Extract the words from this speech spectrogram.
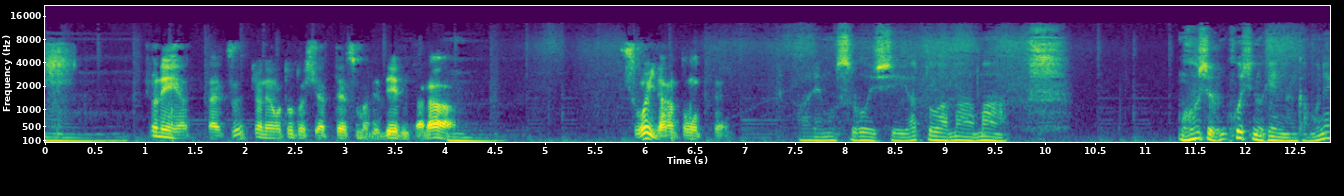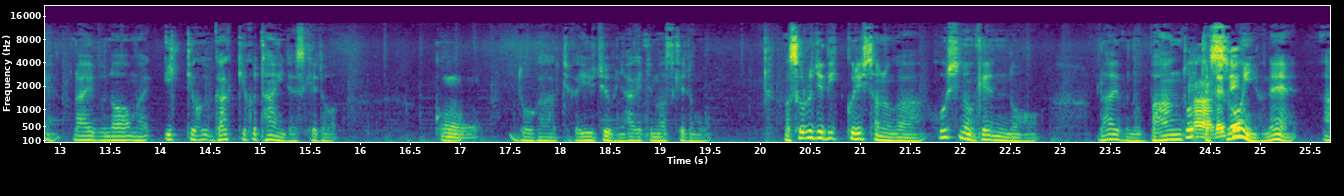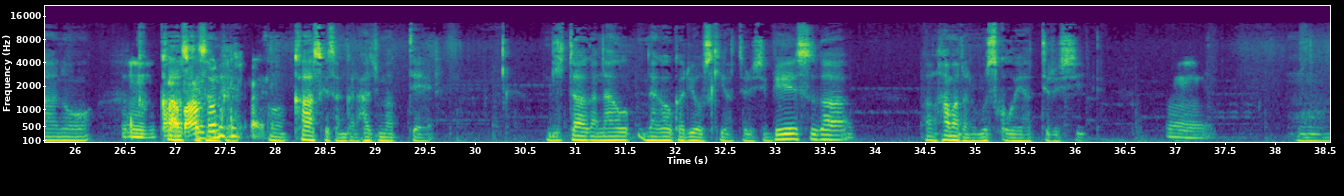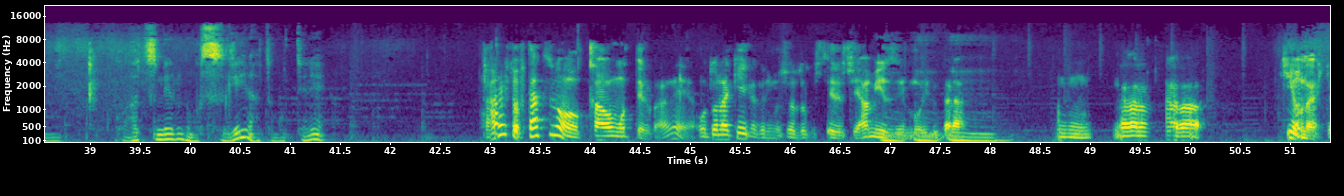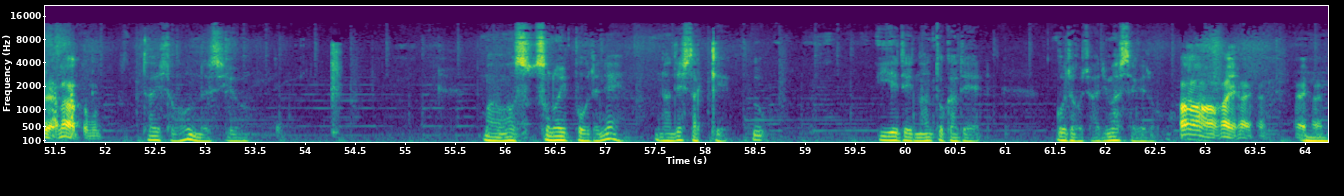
去年やったやつ、去年、一昨年やったやつまで出るから、んうんすごいなと思って。あれもすごいし、あとはまあまあ、星星野源なんかもね、ライブの、まあ、一曲、楽曲単位ですけど、こう、うん動画っていうか YouTube に上げてますけども、まあ、それでびっくりしたのが、星野源のライブのバンドってすごいんよね。あの、うん、川あバ介さんから、ンドね。はい。うん川介さんから始まって、ギターが長長岡亮介やってるし、ベースがあの浜田の息子がやってるし、うん。うん、集めるのもすげえなと思ってね。あの人2つの顔を持ってるからね、大人計画にも所属してるし、アミューズにもいるから、ううんん。なかなか器用な人やなと思って。大したもんですよ。まあ、そその一方でね、何でしたっけ、う家でなんとかでごちゃごちゃありましたけども。ああ、はいはいはい。はいはいはい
